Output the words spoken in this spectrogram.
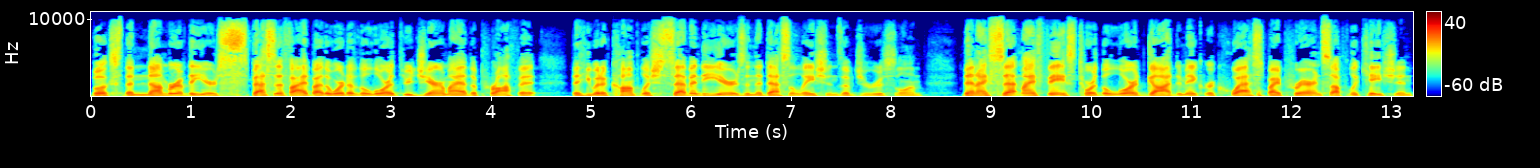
books the number of the years specified by the word of the Lord through Jeremiah the prophet, that he would accomplish 70 years in the desolations of Jerusalem. Then I set my face toward the Lord God to make request by prayer and supplication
